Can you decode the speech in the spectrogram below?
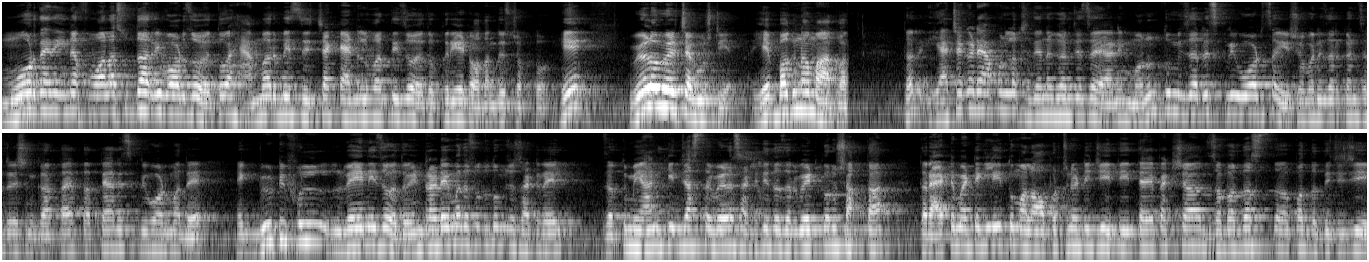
मोर दॅन इनफवाला सुद्धा रिवॉर्ड जो आहे तो हॅमर बेसिसच्या कॅन्डलवरती जो आहे तो क्रिएट होताना दिसू शकतो. हे वेळोवेळच्या गोष्टी आहेत. हे बघणं महत्वाचं. तर ह्याच्याकडे आपण लक्ष देणं गरजेचं आहे. आणि म्हणून तुम्ही जर रिस्क रिवॉर्डचा हिशोबाने जर कन्सिडरेशन करताय तर त्या रिस्क रिवॉर्डमध्ये एक ब्युटिफुल वेने जो आहे तो इंट्राडेमध्ये सुद्धा तुमच्यासाठी राहील. जर तुम्ही आणखीन जास्त वेळेसाठी तिथं जर वेट करू शकता तर ॲटोमॅटिकली तुम्हाला ऑपॉर्च्युनिटी जी आहे ती त्यापेक्षा जबरदस्त पद्धतीची जी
